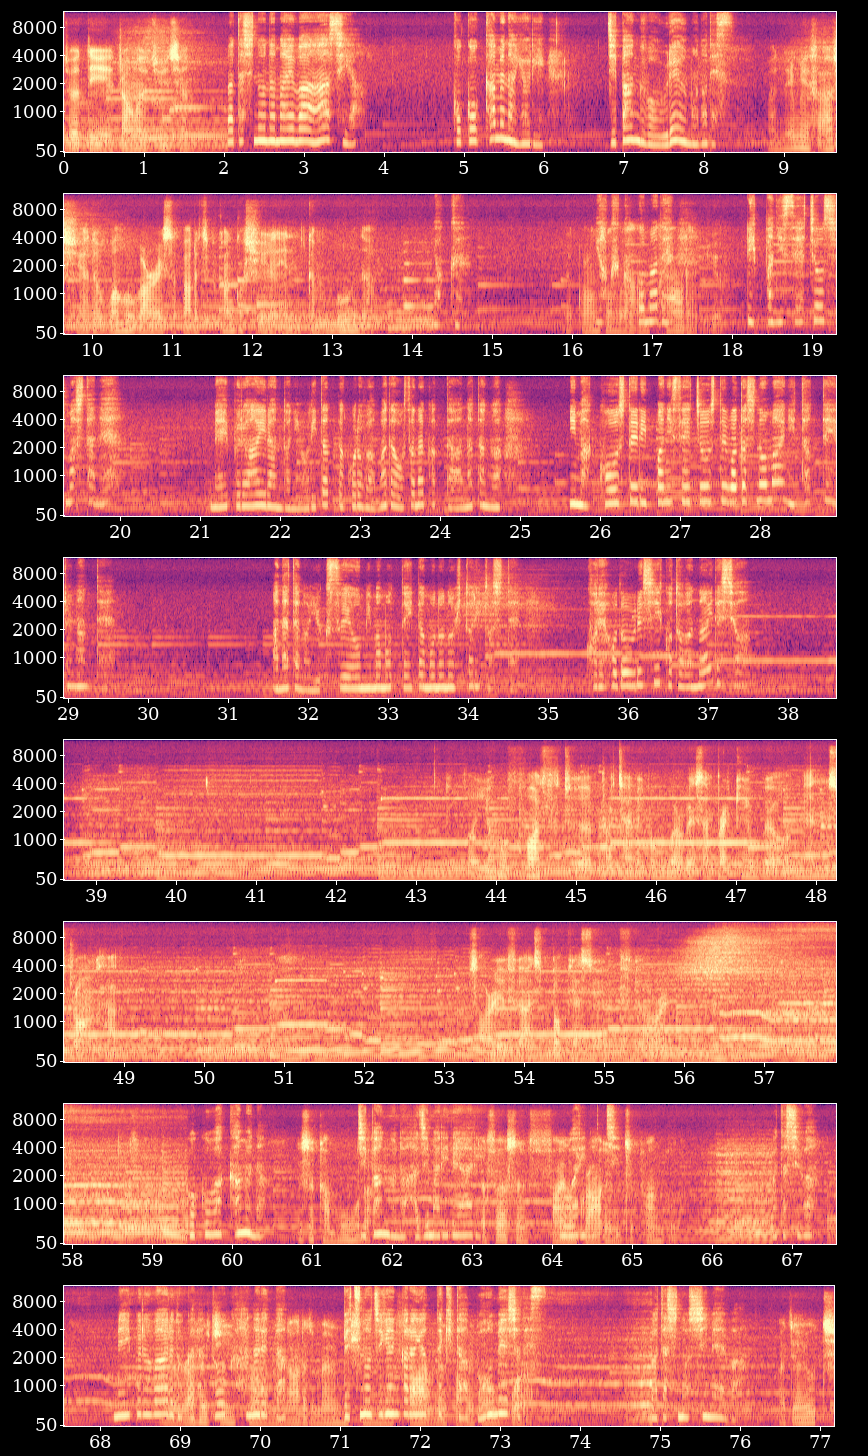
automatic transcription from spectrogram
这。私の名前はアーシア。ここカムナよりジパングを憂うものです。My name is Asia, the one who worries about in Kamuna. よく、よくここまで立派に成長しましたね。メイプルアイランドに降り立った頃はまだ幼かったあなたが今こうして立派に成長して私の前に立っているなんてあなたの行く末を見守っていた者の一人としてこれほど嬉しいことはないでしょう For you who fought to protect me from worries and breaking will and strong heart. Sorry if I spoke as you feel. ここはカムナ。ジパングの始まりであり私はメイプルワールドから遠く離れた別の次元からやってきた亡命者です。私の使命は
